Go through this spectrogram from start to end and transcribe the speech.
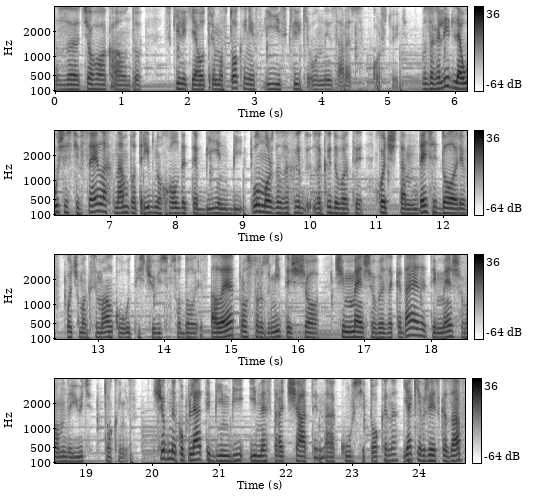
з цього аккаунту, скільки я отримав токенів і скільки вони зараз коштують. Взагалі для участі в сейлах нам потрібно холдити BNB. Пул можна закидувати хоч там 10 доларів, хоч максималку у 1800 доларів. Але просто розумійте, що чим менше ви закидаєте, тим менше вам дають токенів. Щоб не купляти BNB і не втрачати на курсі токена, як я вже і сказав,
